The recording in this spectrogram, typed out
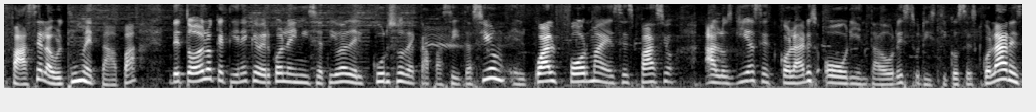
fase, la última etapa de todo lo que tiene que ver con la iniciativa del curso de capacitación, el cual forma ese espacio a los guías escolares o orientadores turísticos escolares.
